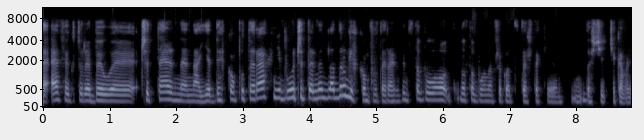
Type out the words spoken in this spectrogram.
PDF-y, które były czytelne na jednych komputerach, nie były czytelne dla drugich komputerach, więc to było, no to było na przykład też takie dość ciekawe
